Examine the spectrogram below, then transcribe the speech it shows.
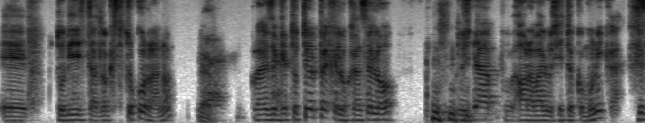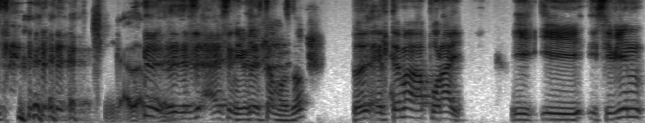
eh, turistas, lo que se te ocurra, ¿no? Pero desde que tu tío el peje lo canceló, pues ya ahora va Luisito Comunica. Chingada. a ese nivel estamos, ¿no? Entonces el tema va por ahí. Y, y, y si bien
